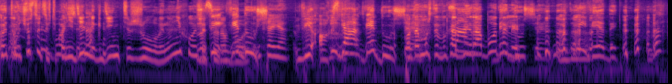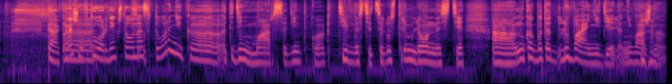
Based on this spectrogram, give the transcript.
поэтому чувствуете, что Больше, понедельник день тяжелый, ну не хочется ты работать. ведущая. Ве- ах, И я ведущая. Потому что в выходные Саня работали? ведущая. Ну, и веды. Так, хорошо, А, вторник, что у нас? Вторник э, это день Марса, день такой активности, целеустремленности. А, ну, как бы это любая неделя, неважно,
